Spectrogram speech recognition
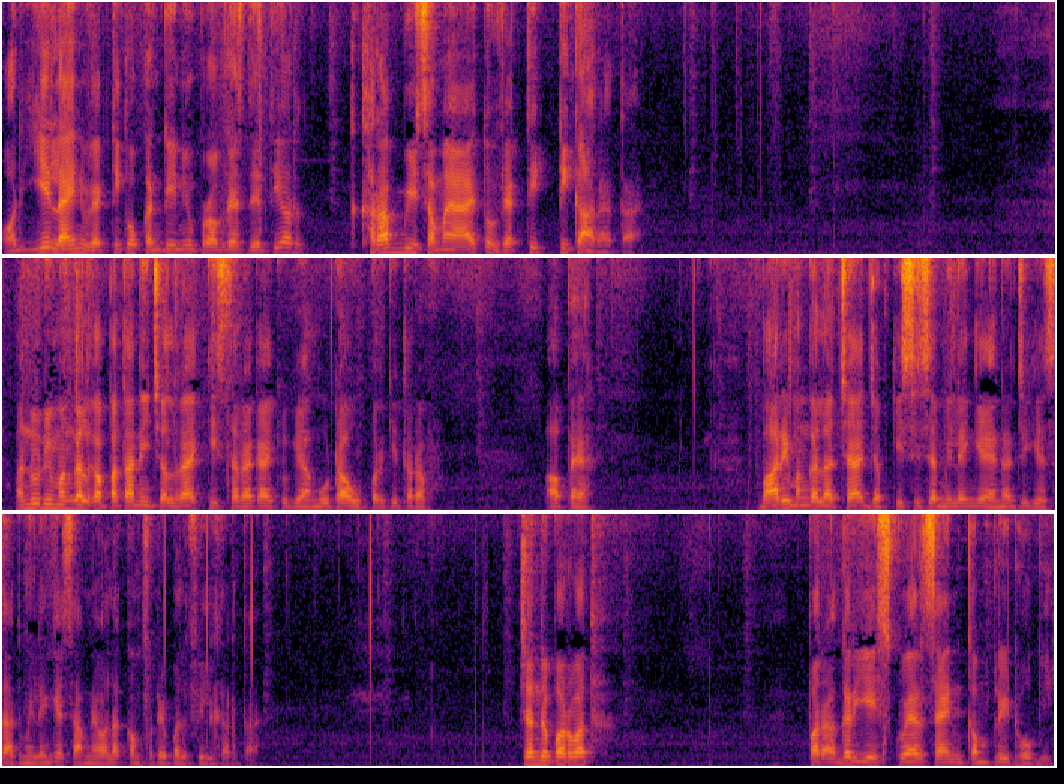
और ये लाइन व्यक्ति को कंटिन्यू प्रोग्रेस देती है और खराब भी समय आए तो व्यक्ति टिका रहता है। अंदरूनी मंगल का पता नहीं चल रहा है किस तरह का है, क्योंकि अंगूठा ऊपर की तरफ़ अप है। बाहरी मंगल अच्छा है, जब किसी से मिलेंगे एनर्जी के साथ मिलेंगे, सामने वाला कंफर्टेबल फील करता है। चंद्र पर्वत, पर अगर ये स्क्वायर साइन कंप्लीट होगी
